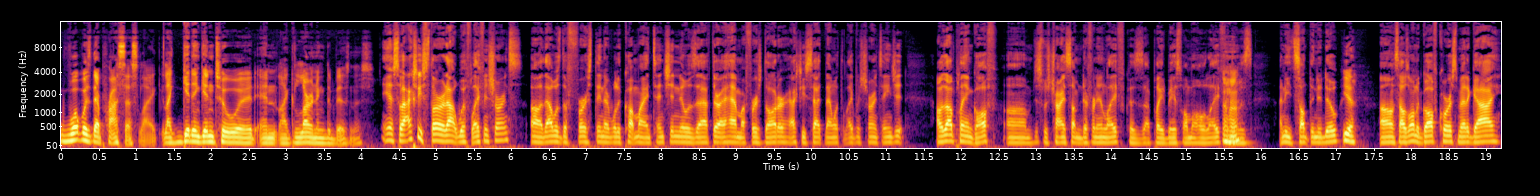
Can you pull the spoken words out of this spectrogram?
What was that process like? Like getting into it and like learning the business. Yeah, so I actually started out with life insurance. Uh, that was the first thing that really caught my attention. It was after I had my first daughter. I actually sat down with the life insurance agent. I was out playing golf. Um, just was trying something different in life because I played baseball my whole life. Uh-huh. it was I need something to do. Yeah. Um, so I was on the golf course, met a guy.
